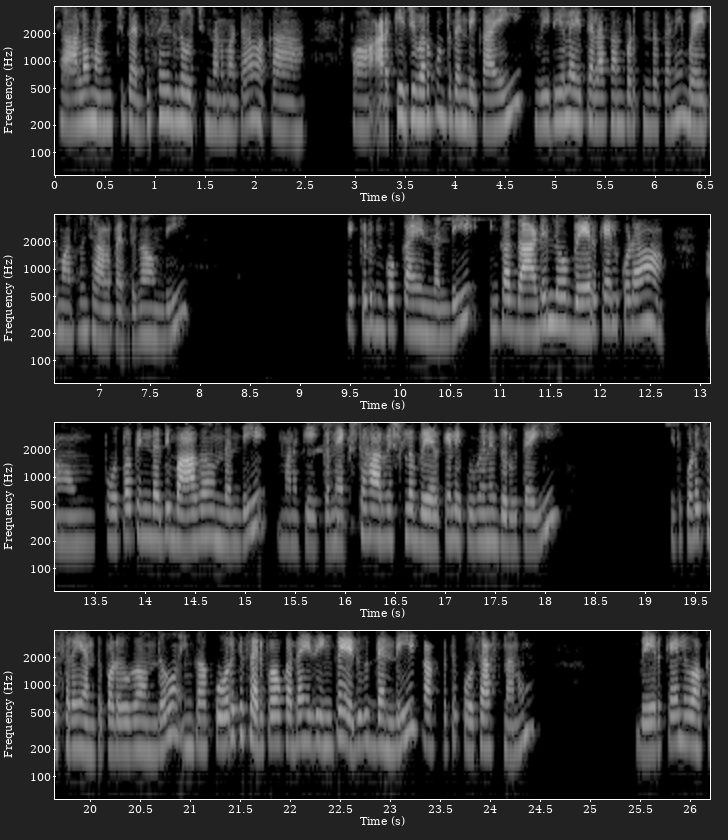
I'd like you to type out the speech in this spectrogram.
చాలా మంచి పెద్ద సైజులో వచ్చిందనమాట. ఒక అర కేజీ వరకు ఉంటుందండి కాయ. వీడియోలో అయితే ఎలా కనపడుతుందో కానీ బయట మాత్రం చాలా పెద్దగా ఉంది. ఇక్కడ ఇంకొక కాయ ఉందండి. ఇంకా గార్డెన్లో బీరకాయలు కూడా పూత పిందది అది బాగా ఉందండి. మనకి ఇక్కడ నెక్స్ట్ హార్వెస్ట్లో బీరకాయలు ఎక్కువగానే దొరుకుతాయి. ఇది కూడా చూసారా ఎంత పొడవుగా ఉందో. ఇంకా కూరకి సరిపోవు కదా ఇది ఇంకా ఎదుగుద్దండి. కాకపోతే కోసేస్తున్నాను. బీరకాయలు ఒక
